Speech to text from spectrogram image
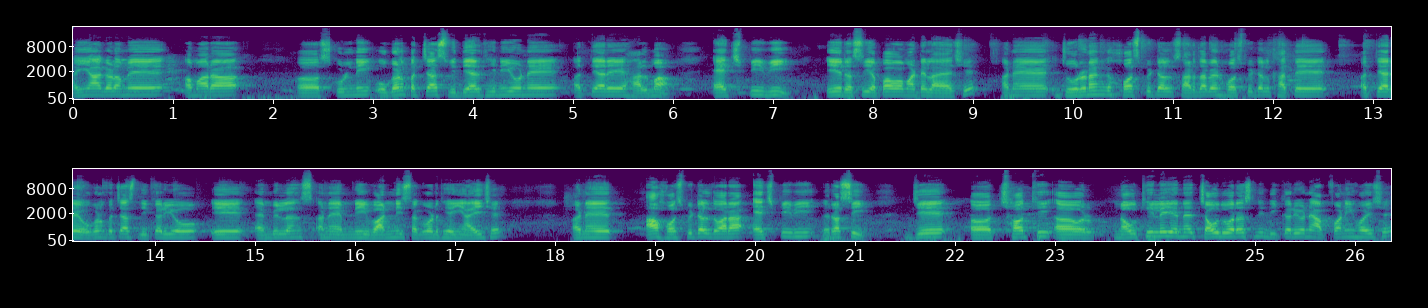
અહીંયા આગળ અમે અમારા સ્કૂલની ઓગણપચાસ વિદ્યાર્થિનીઓને અત્યારે હાલમાં એચપીવી એ રસી અપાવવા માટે લાયા છીએ અને જોરણંગ હોસ્પિટલ, શારદાબેન હોસ્પિટલ ખાતે અત્યારે ઓગણપચાસ દીકરીઓ એ એમ્બ્યુલન્સ અને એમની વાનની સગવડથી અહીં આવી છે. અને આ હોસ્પિટલ દ્વારા એચપીવી રસી જે છથી નવથી લઈ અને ચૌદ વર્ષની દીકરીઓને આપવાની હોય છે.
